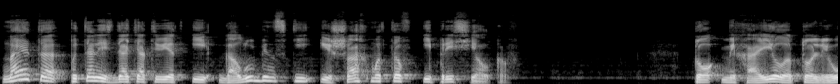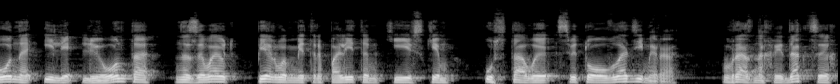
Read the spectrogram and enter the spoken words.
На это пытались дать ответ и Голубинский, и Шахматов, и Приселков. То Михаила, то Леона или Леонта называют первым митрополитом киевским уставы святого Владимира в разных редакциях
